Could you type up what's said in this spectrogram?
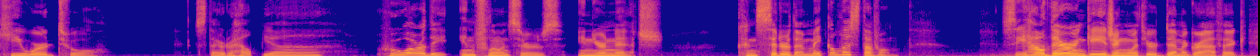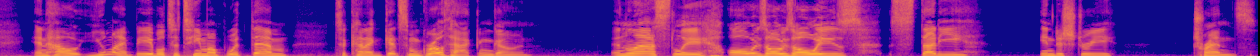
keyword tool. It's there to help you. Who are the influencers in your niche? Consider them, make a list of them. See how they're engaging with your demographic and how you might be able to team up with them to kind of get some growth hacking going. And lastly, always, always, always study industry trends.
